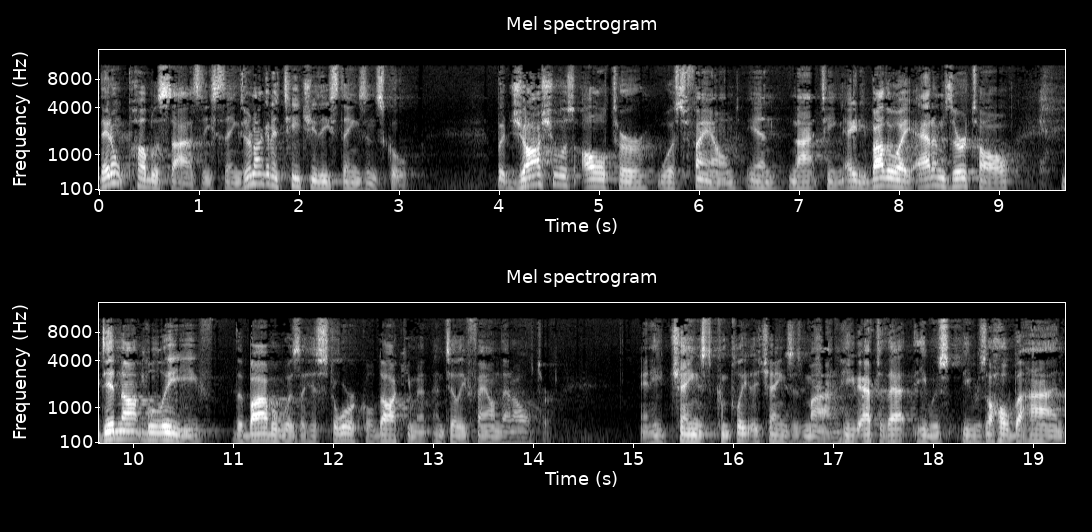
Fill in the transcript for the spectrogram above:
They don't publicize these things. They're not going to teach you these things in school. But Joshua's altar was found in 1980. By the way, Adam Zertal did not believe the Bible was a historical document until he found that altar. And he changed, completely changed his mind. And he, after that, he was, he was all behind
